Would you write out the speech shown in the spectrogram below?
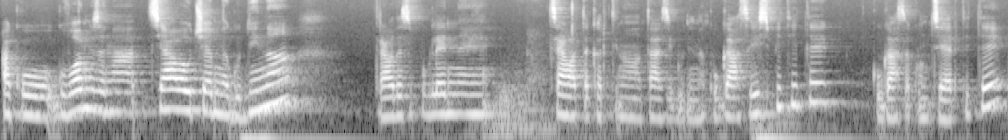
Ако говорим за една цяла учебна година, трябва да се погледне цялата картина на тази година. Кога са изпитите, кога са концертите,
